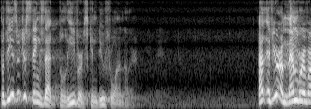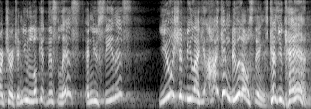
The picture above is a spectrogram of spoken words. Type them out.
but these are just things that believers can do for one another. Uh, if you're a member of our church and you look at this list and you see this, you should be like, I can do those things because you can.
